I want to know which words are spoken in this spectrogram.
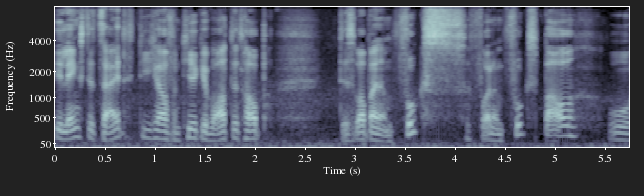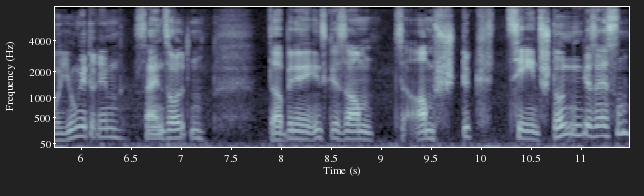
Die längste Zeit, die ich auf ein Tier gewartet habe, das war bei einem Fuchs, vor einem Fuchsbau, wo Junge drin sein sollten. Da bin ich insgesamt am Stück zehn Stunden gesessen.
